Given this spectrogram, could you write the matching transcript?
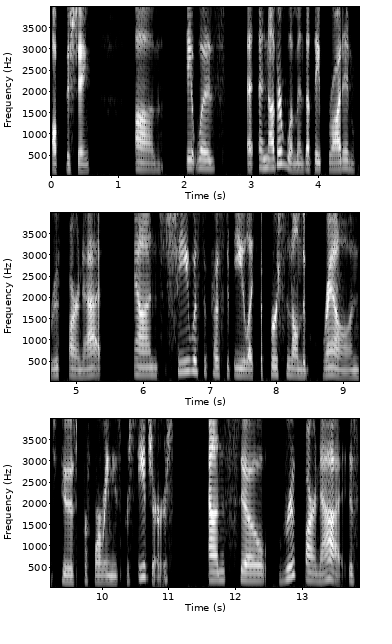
Paul Cushing, um, it was a- another woman that they brought in, Ruth Barnett, and she was supposed to be like the person on the ground who's performing these procedures. And so Ruth Barnett is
